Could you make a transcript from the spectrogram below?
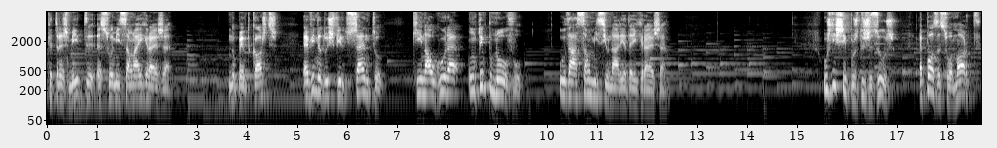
que transmite a sua missão à Igreja. No Pentecostes, a vinda do Espírito Santo que inaugura um tempo novo, o da ação missionária da Igreja. Os discípulos de Jesus, após a sua morte,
